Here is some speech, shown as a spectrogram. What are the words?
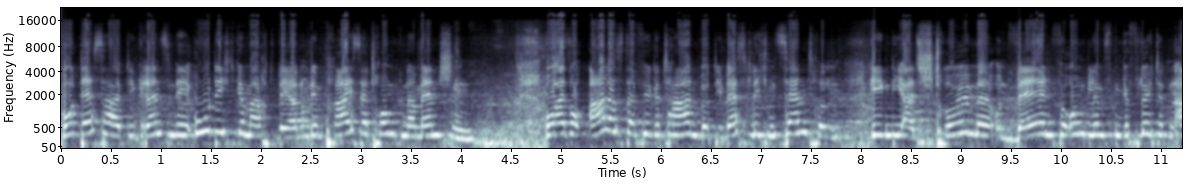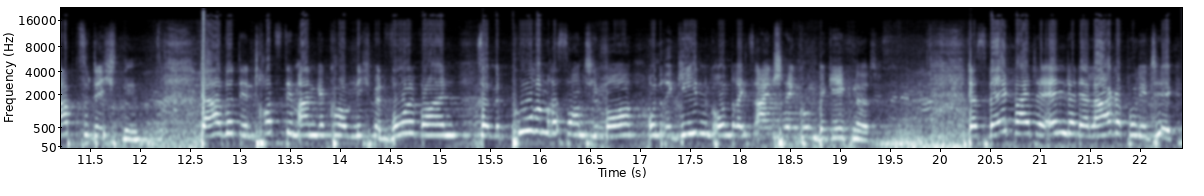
wo deshalb die Grenzen der EU dicht gemacht werden um den Preis ertrunkener Menschen, wo also alles dafür getan wird, die westlichen Zentren gegen die als Ströme und Wellen verunglimpften Geflüchteten abzudichten, da wird den trotzdem angekommen nicht mit Wohlwollen, sondern mit purem Ressentiment und rigiden Grundrechtseinschränkungen begegnet. Das weltweite Ende der Lagerpolitik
